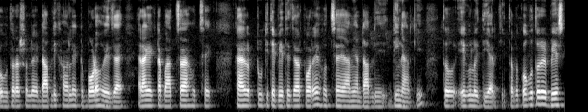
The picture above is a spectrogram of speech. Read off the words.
কবুতর। আসলে ডাবলি খাওয়ালে একটু বড় হয়ে যায়। এর আগে একটা বাচ্চা হচ্ছে টুটিতে বেঁধে যাওয়ার পরে হচ্ছে আমি আর ডাবলি দিই না আর কি তো এগুলোই দিই আর কি তবে কবুতরের বেস্ট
